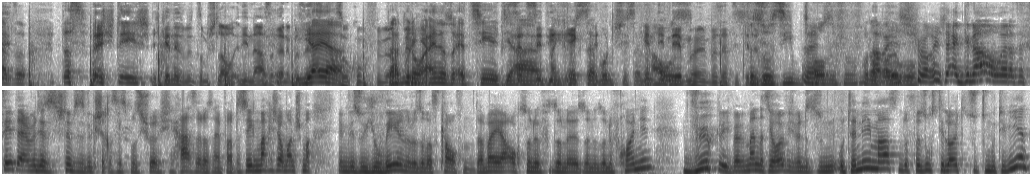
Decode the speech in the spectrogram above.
Also, das verstehe ich. Ich kenne das mit so einem Schlauch in die Nase rein übersetzt Ja, ja. in Zukunft. Da hat mir doch einer so erzählt, ja, mein größter Wunsch ist ein in Haus die Nebenhöhlen übersetze ich für das. so 7500 Aber ich Euro. schwöre, ich, äh, genau, aber das erzählt er. Das Schlimmste ist wirklich Rassismus. Ich schwöre, ich hasse das einfach. Deswegen mache ich auch manchmal, wenn wir so Juwelen oder sowas kaufen. Da war ja auch so eine, so eine, so eine, so eine Freundin. Wirklich, weil wir machen das ja häufig, wenn du so ein Unternehmen hast und du versuchst, die Leute zu, zu motivieren,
